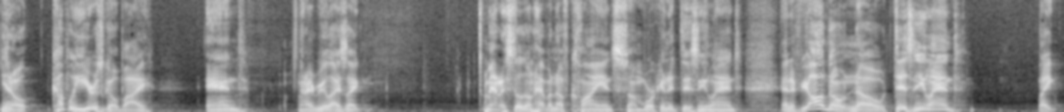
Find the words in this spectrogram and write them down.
you know couple of years go by and and I realized like man, I still don't have enough clients, so I'm working at Disneyland. And if y'all don't know, Disneyland like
